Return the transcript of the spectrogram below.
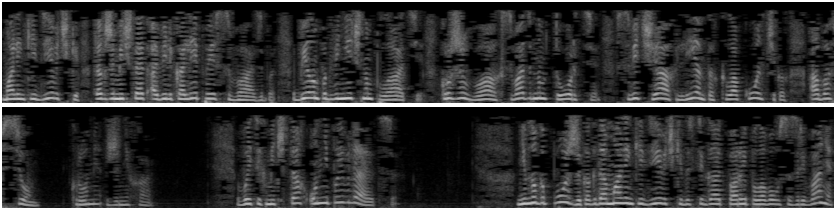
Маленькие девочки также мечтают о великолепии свадьбы, белом подвенечном платье, кружевах, свадебном торте, свечах, лентах, колокольчиках, обо всем, кроме жениха. В этих мечтах он не появляется. Немного позже, когда маленькие девочки достигают поры полового созревания,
